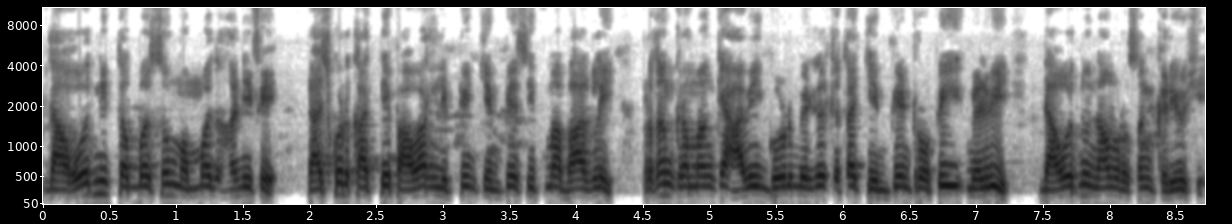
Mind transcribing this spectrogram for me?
દાહોદની તબસ્સુમ મોહમ્મદ હનીફે રાજકોટ ખાતે પાવર લિફ્ટિંગ ચેમ્પિયનશિપમાં ભાગ લઈ પ્રથમ ક્રમાંકે આવી ગોલ્ડ મેડલ તથા ચેમ્પિયન ટ્રોફી મેળવી દાહોદનું નામ રોશન કર્યું છે.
